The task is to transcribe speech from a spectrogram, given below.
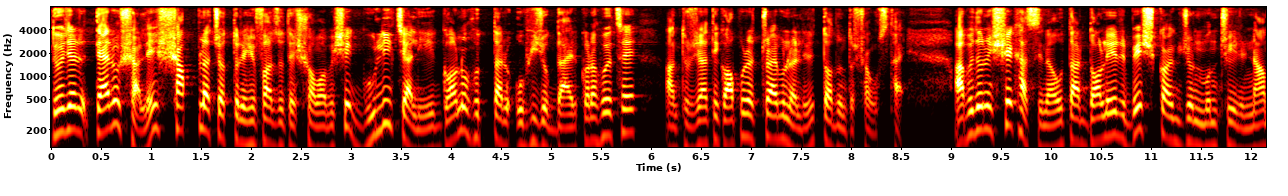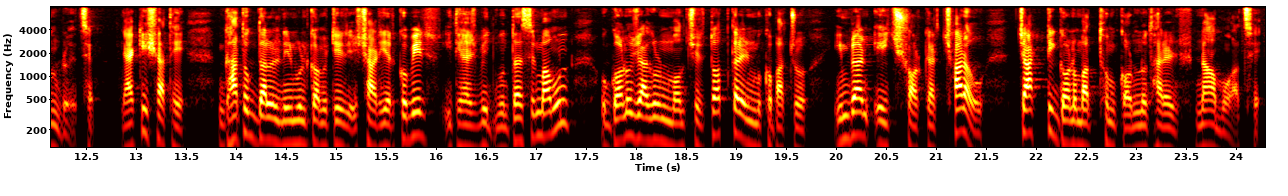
দু হাজার তেরো সালে শাপলা চত্বরে হেফাজতের সমাবেশে গুলি চালিয়ে গণহত্যার অভিযোগ দায়ের করা হয়েছে আন্তর্জাতিক অপরাধ ট্রাইব্যুনালের তদন্ত সংস্থায়। আবেদনে শেখ হাসিনা ও তার দলের বেশ কয়েকজন মন্ত্রীর নাম রয়েছে। একই সাথে ঘাতক দালাল নির্মূল কমিটির শাহরিয়ার কবির, ইতিহাসবিদ মুন্তাসির মামুন ও গণজাগরণ মঞ্চের তৎকালীন মুখপাত্র ইমরান এইচ সরকার ছাড়াও চারটি গণমাধ্যম কর্ণধারের নামও আছে।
